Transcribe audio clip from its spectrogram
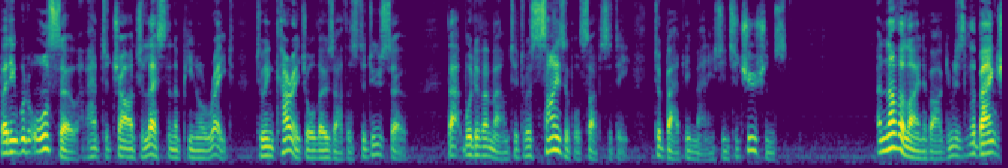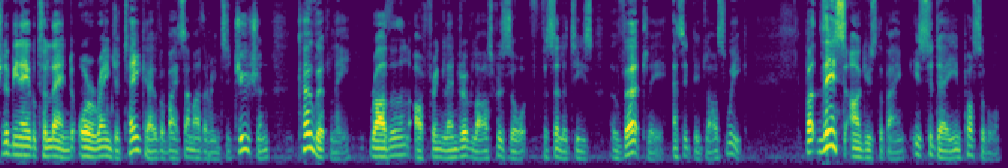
But it would also have had to charge less than a penal rate to encourage all those others to do so. That would have amounted to a sizable subsidy to badly managed institutions. Another line of argument is that the bank should have been able to lend or arrange a takeover by some other institution covertly rather than offering lender of last resort facilities overtly, as it did last week. But this, argues the bank, is today impossible.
